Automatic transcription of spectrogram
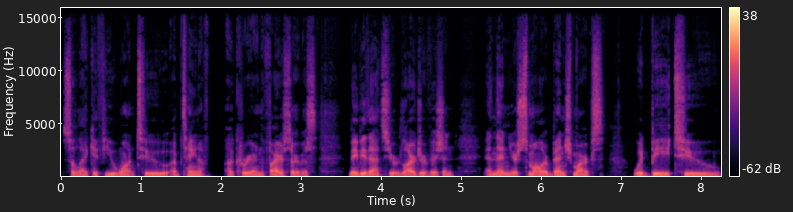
So, like if you want to obtain a, a career in the fire service, maybe that's your larger vision. And then your smaller benchmarks would be to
